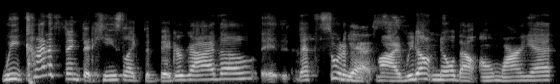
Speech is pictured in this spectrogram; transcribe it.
we kind of think that he's like the bigger guy, though. It, that's sort of yes. implied. We don't know about Omar yet,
